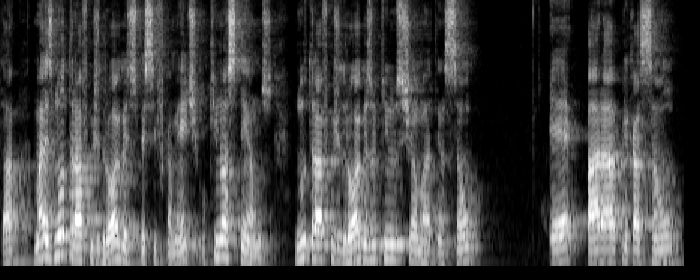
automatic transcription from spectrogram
Tá? Mas no tráfico de drogas, especificamente, o que nós temos? No tráfico de drogas, o que nos chama a atenção é para a aplicação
